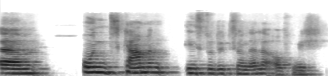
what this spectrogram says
Ähm, und kamen Institutionelle auf mich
